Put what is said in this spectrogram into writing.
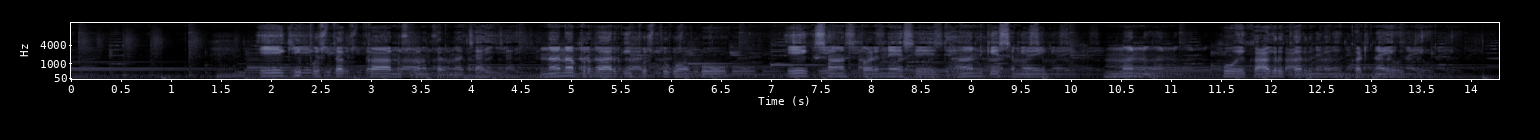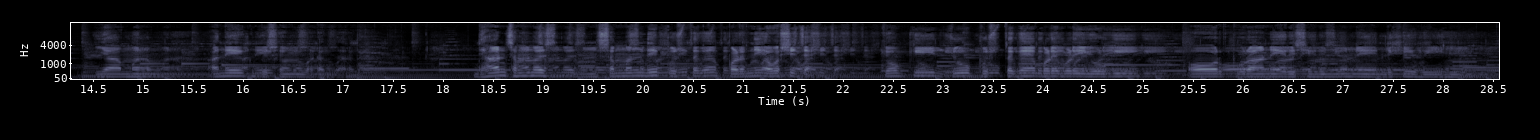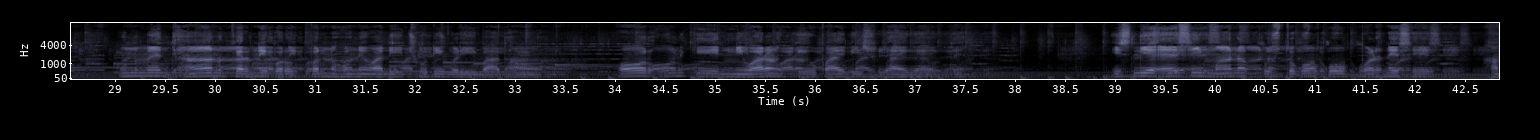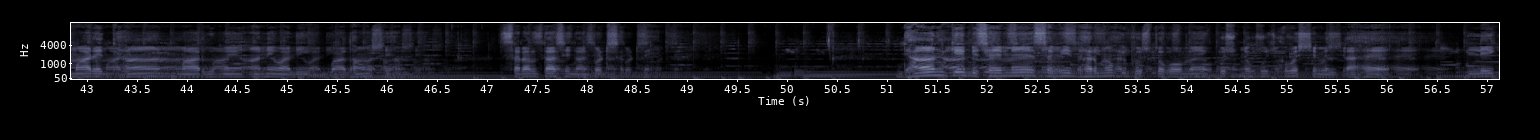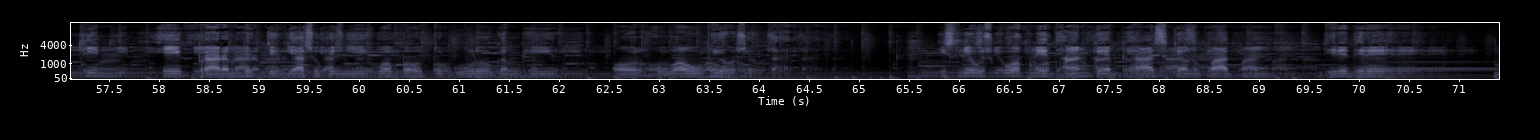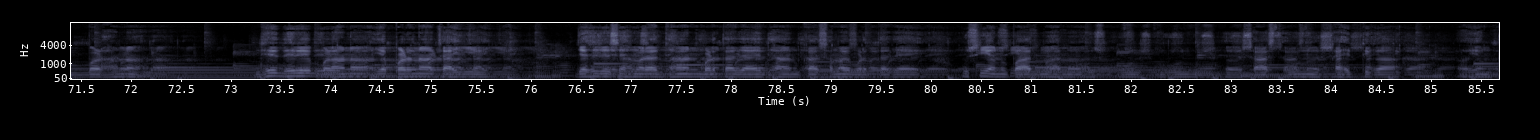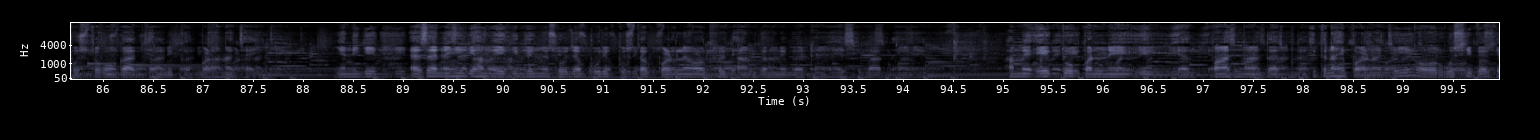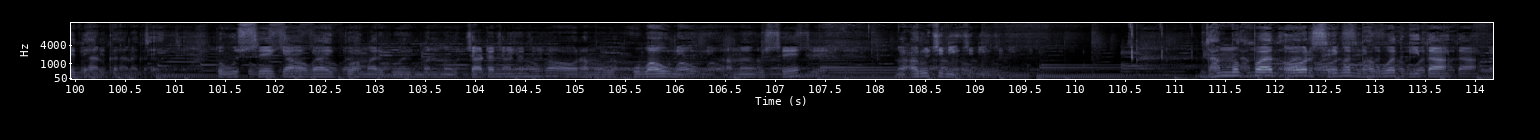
एक ही पुस्तक का अनुसरण करना चाहिए। नाना प्रकार की पुस्तकों को एक साथ पढ़ने से ध्यान के समय मन को एकाग्र करने में कठिनाई होती है या मन अनेक विषयों में भटक जाता है। ध्यान संबंधी पुस्तकें पढ़नी अवश्य चाहिए, क्योंकि जो पुस्तकें बड़े बड़े योगी और पुराने ऋषि मुनियों ने लिखी हुई हैं, उनमें ध्यान करने पर उत्पन्न होने वाली छोटी बड़ी बाधाओं और उनके निवारण के उपाय भी सुझाए गए होते हैं। इसलिए ऐसी मानक पुस्तकों को पढ़ने से हमारे ध्यान मार्ग में आने वाली बाधाओं से हम सरलता से निपट सकते हैं। ध्यान के विषय में सभी धर्मों की पुस्तकों में कुछ न कुछ अवश्य मिलता है। लेकिन एक प्रारंभिक जिज्ञासु के लिए वह बहुत गूढ़ गंभीर और उबाऊ भी हो सकता है। इसलिए उसको अपने ध्यान के अभ्यास के अनुपात में धीरे धीरे बढ़ाना। धीरे धीरे बढ़ाना या पढ़ना चाहिए। जैसे जैसे हमारा ध्यान बढ़ता जाए, ध्यान का समय बढ़ता जाए, उसी अनुपात में हमें उस उन शास्त्र उन साहित्य का एवं पुस्तकों का अध्ययन भी बढ़ाना चाहिए। यानी कि ऐसा नहीं कि हम एक ही दिन में सोचा पूरी पुस्तक पढ़ लें और फिर ध्यान करने बैठे हैं, ऐसी बात नहीं है। हमें एक दो पन्ने, एक या पाँच मिनट, दस मिनट इतना ही पढ़ना चाहिए और उसी पर फिर ध्यान करना चाहिए। तो उससे क्या होगा? एक तो हमारे कोई मन में उच्चाटन नहीं होगा और हमें उबाऊ नहीं होगा। हमें उससे अरुचि नहीं होगी। धम्मपद और श्रीमद् भगवत गीता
